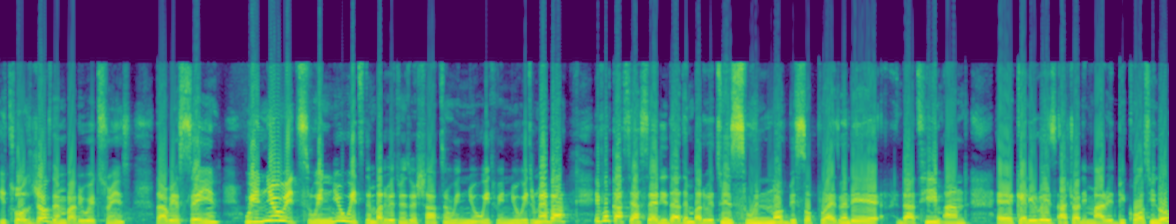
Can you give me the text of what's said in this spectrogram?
It was just them by the way twins that were saying, We knew it, we knew it. Them way twins were shouting, We knew it, we knew it. Remember, even Kassia said it that them way twins will not be surprised when they hear that him and uh, Kelly Ray is actually married because you know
